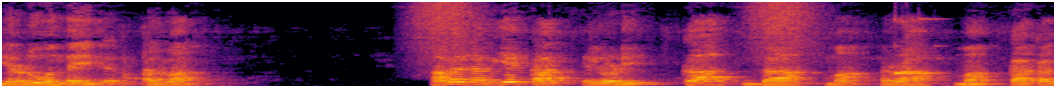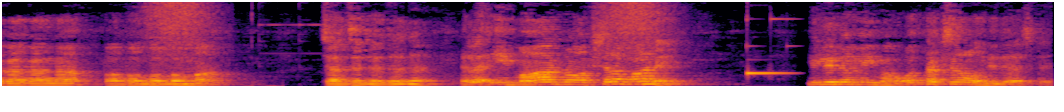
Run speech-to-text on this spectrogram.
ಎರಡು ಒಂದೇ ಇದೆ ಅಲ್ವಾ? ಆಮೇಲೆ ನಮಗೆ ಕಾ, ಇಲ್ಲಿ ನೋಡಿ, ಕ, ಗ, ಮ, ರ, ಮ, ಕ ಕ, ಗ ಗ, ನ, ಪ ಪ ಬ ಬ ಮ, ಚ ಚ ಜ. ಎಲ್ಲ ಈ ಮಾ ಅನ್ನೋ ಅಕ್ಷರ ಮಾನೆ ಇಲ್ಲಿ ನಮಗೆ ಒತ್ತಕ್ಷರ ಒಂದಿದೆ ಅಷ್ಟೇ.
